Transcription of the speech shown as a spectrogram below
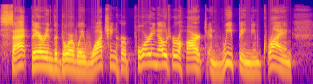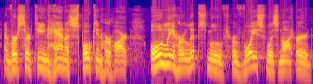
sat there in the doorway watching her pouring out her heart and weeping and crying. And verse 13 Hannah spoke in her heart. Only her lips moved, her voice was not heard.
